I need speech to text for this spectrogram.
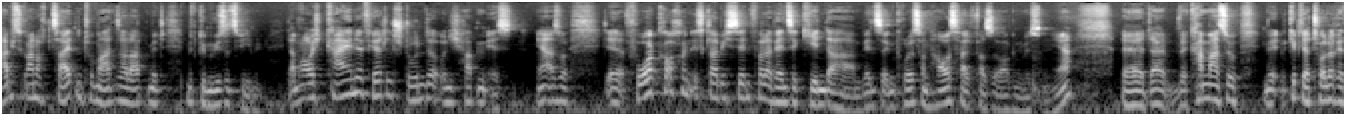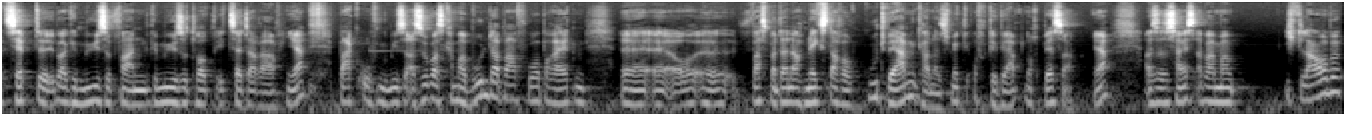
habe ich sogar noch Zeit einen Tomatensalat mit, mit Gemüsezwiebeln. Da brauche ich keine Viertelstunde und ich habe ein Essen. Ja, also der Vorkochen ist, glaube ich, sinnvoller, wenn Sie Kinder haben, wenn Sie einen größeren Haushalt versorgen müssen. Ja, äh, da kann man so, gibt ja tolle Rezepte über Gemüsepfannen, Gemüsetopf etc. Ja, Backofengemüse, also sowas kann man wunderbar vorbereiten, äh, äh, äh was man dann auch am nächsten Auch gut wärmen kann. Also schmeckt oft gewärmt noch besser. Ja? Also das heißt aber, man, ich glaube,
